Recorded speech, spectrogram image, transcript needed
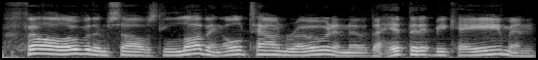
fell all over themselves loving Old Town Road and the, the hit that it became, and,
